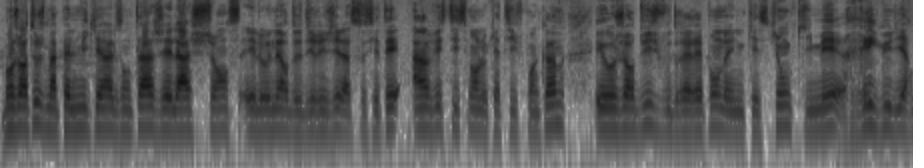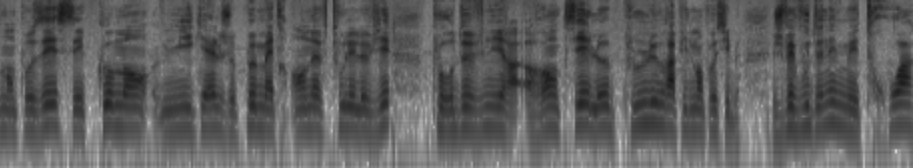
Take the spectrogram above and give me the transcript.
Bonjour à tous, je m'appelle Michael Zonta, j'ai la chance et l'honneur de diriger la société investissementlocatif.com et aujourd'hui je voudrais répondre à une question qui m'est régulièrement posée, c'est comment Michael je peux mettre en œuvre tous les leviers pour devenir rentier le plus rapidement possible. Je vais vous donner mes trois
